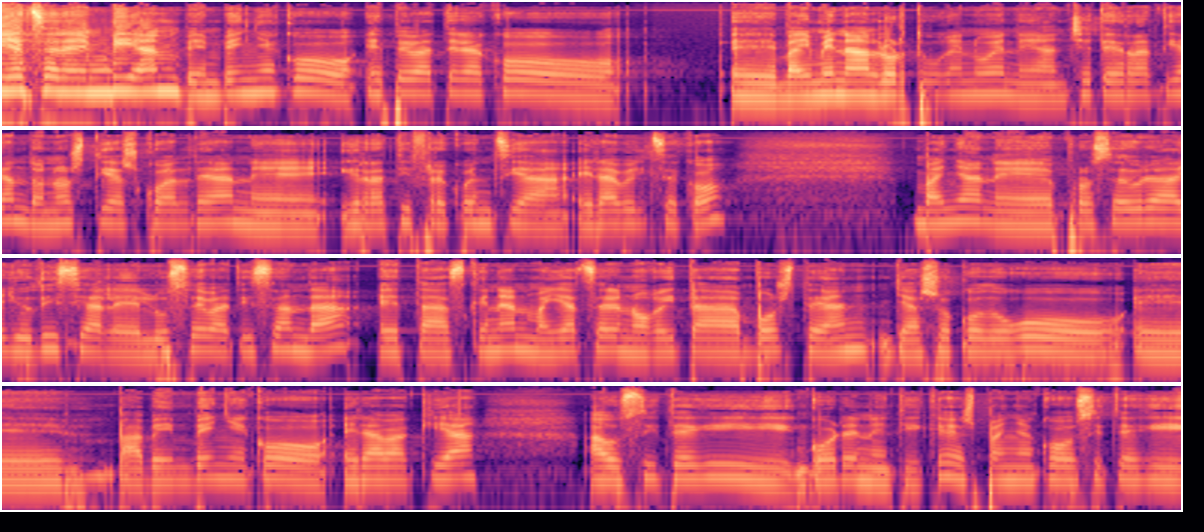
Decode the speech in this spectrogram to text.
maiatzaren bian, benbeineko epe baterako e, baimena lortu genuen e, antxete erratian donostia eskualdean e, irrati frekuentzia erabiltzeko, baina e, prozedura judiziale luze bat izan da, eta azkenean maiatzaren hogeita bostean jasoko dugu e, ba, benbeineko erabakia auzitegi gorenetik, eh? Espainiako auzitegi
